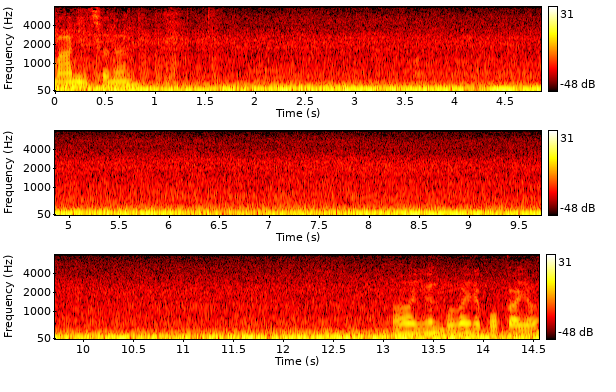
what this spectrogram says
12,000원 이건 뭐가 이렇게 고가요?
